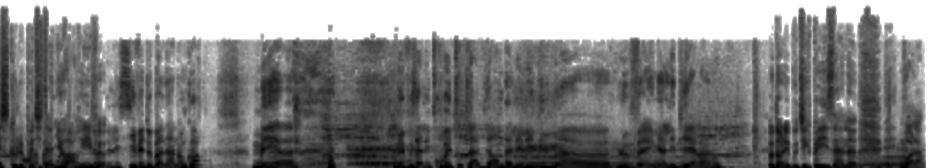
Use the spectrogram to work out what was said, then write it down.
Est-ce que le Alors, petit a agneau arrive De lessive et de bananes encore, mais euh, mais vous allez trouver toute la viande, les légumes, euh, le vin, les bières. euh, dans les boutiques paysannes Voilà.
